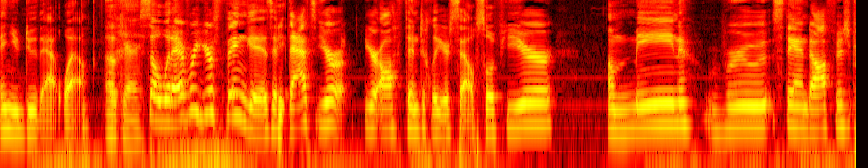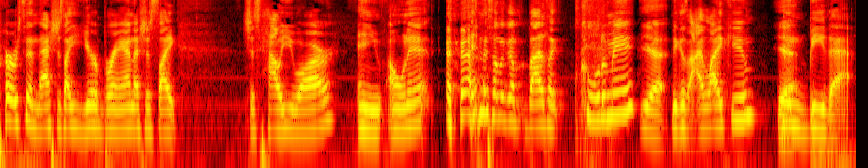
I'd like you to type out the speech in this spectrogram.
and you do that well. okay So whatever your thing is, if that's your, you're authentically yourself. So if you're a mean, rude, standoffish person, that's just like your brand. That's just like, just how you are, and you own it. and there's something about it's like cool to me. Yeah. Because I like you. Yeah. Then be that.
